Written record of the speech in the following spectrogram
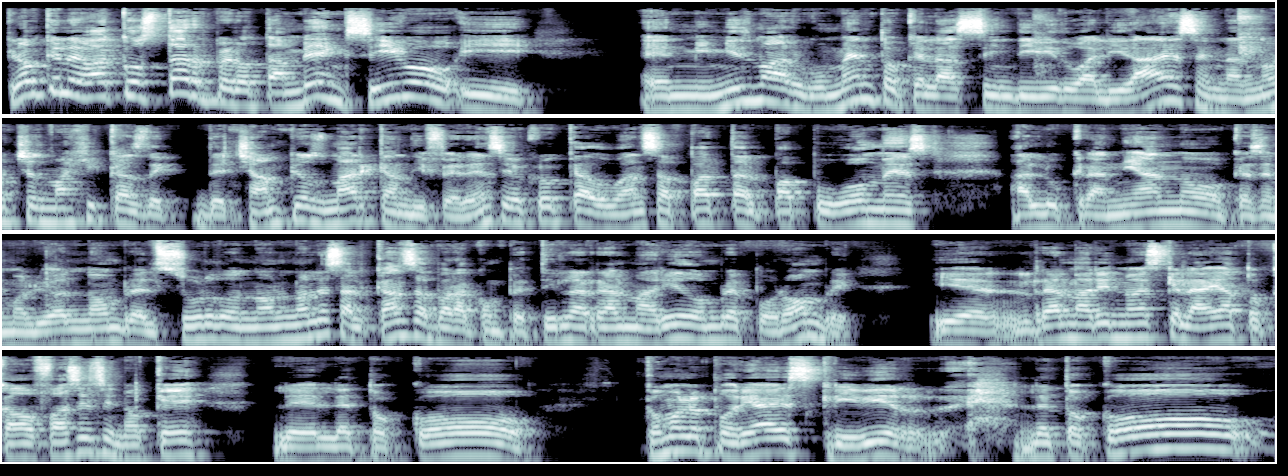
Creo que le va a costar, pero también sigo y en mi mismo argumento que las individualidades en las noches mágicas de, Champions marcan diferencia. Yo creo que a Dubán Zapata, al Papu Gómez, al ucraniano que se me olvidó el nombre, el zurdo, no, no les alcanza para competir la Real Madrid hombre por hombre. Y el Real Madrid no es que le haya tocado fácil, sino que le, le tocó, ¿cómo le podría describir? Le tocó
